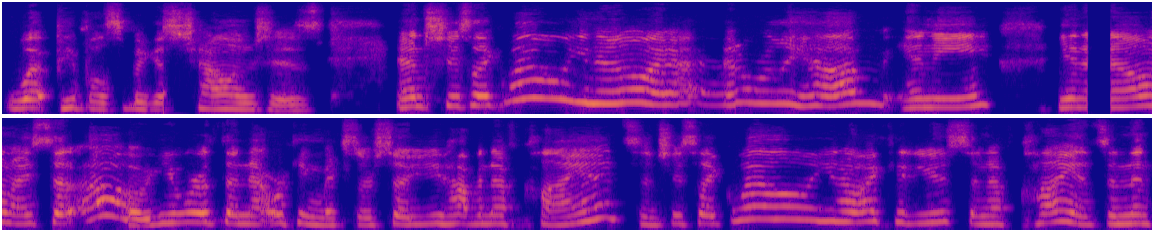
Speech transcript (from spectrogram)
what people's biggest challenge is. And she's like well you know I, I don't really have any you know? And i said oh you were at the networking mixer so you have enough clients? And she's like well you know i could use enough clients. And then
